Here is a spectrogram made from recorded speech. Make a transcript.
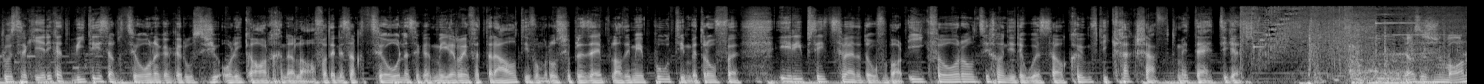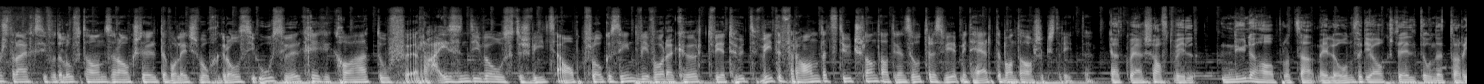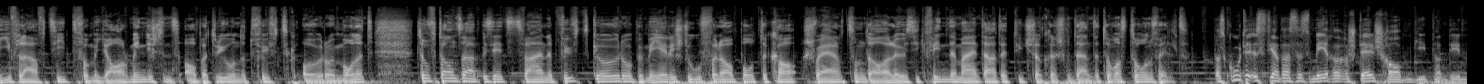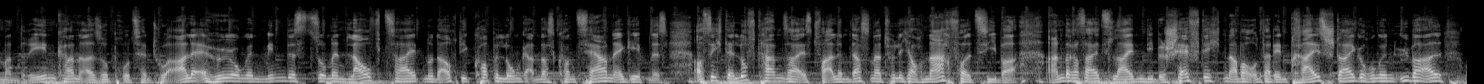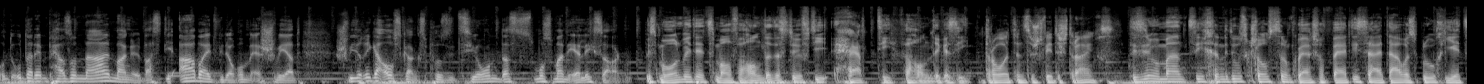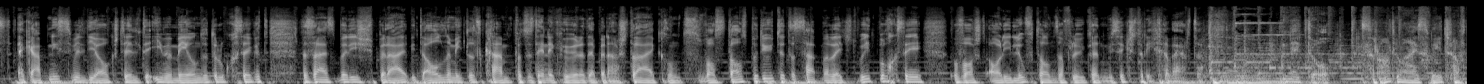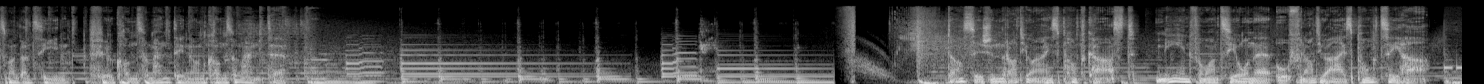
Die US-Regierung hat weitere Sanktionen gegen russische Oligarchen erlassen. Von diesen Sanktionen sind mehrere Vertraute vom russischen Präsidenten Wladimir Putin betroffen. Ihre Besitze werden offenbar eingefroren und sie können in den USA künftig kein Geschäft mehr tätigen. Ja, es war ein Warnstreik von der Lufthansa-Angestellten, der letzte Woche grosse Auswirkungen hatte auf Reisende, die aus der Schweiz abgeflogen sind. Wie vorher gehört, wird heute wieder verhandelt in Deutschland. Adrian Sutter, es wird mit harten Bandagen gestritten. Ja, die Gewerkschaft will 9,5% mehr Lohn für die Angestellten und eine Tariflaufzeit von einem Jahr mindestens aber 350 Euro im Monat. Die Lufthansa hat bis jetzt 250 Euro über mehrere Stufen angeboten. Schwer, um da eine Lösung zu finden, meint auch der Deutschland-Korrespondent Thomas Thonfeld. Das Gute ist ja, dass es mehrere Stellschrauben gibt, an denen man drehen kann, also prozentuale Erhöhungen, Mindestsummen, Laufzeiten und auch die Koppelung an das Konzernergebnis. Aus Sicht der Lufthansa ist vor allem das natürlich auch nachvollziehbar. Andererseits leiden die Beschäftigten aber unter den Preissteigerungen überall und unter dem Personalmangel, was die Arbeit wiederum erschwert. Schwierige Ausgangsposition, das muss man ehrlich sagen. Bis morgen wird jetzt mal verhandelt, das dürfte harte Verhandlungen sein. Drohen denn sonst wieder Streiks? Die sind im Moment sicher nicht ausgeschlossen und die Gewerkschaft Verdi sagt auch, es braucht jetzt Ergebnis, weil die Angestellten immer mehr unter Druck sind. Das heisst, man ist bereit, mit allen Mitteln zu kämpfen. Zu denen gehören eben auch Streik. Und was das bedeutet, das hat man letzten Mittwoch gesehen, wo fast alle Lufthansa-Flüge gestrichen werden Netto, das Radio 1 Wirtschaftsmagazin für Konsumentinnen und Konsumenten. Das ist ein Radio 1 Podcast. Mehr Informationen auf radio1.ch.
